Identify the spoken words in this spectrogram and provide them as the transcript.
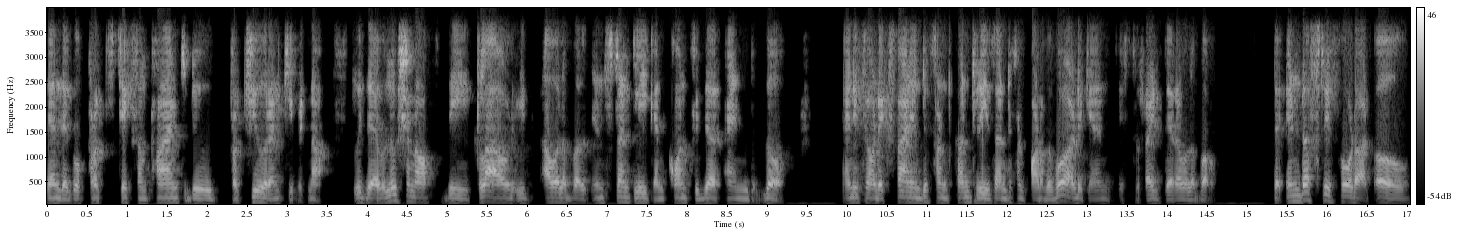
Then they go take some time to do procure and keep it now. With the evolution of the cloud, it's available instantly, can configure and go. And if you want to expand in different countries and different part of the world, you can it's right there available. The industry 4.0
